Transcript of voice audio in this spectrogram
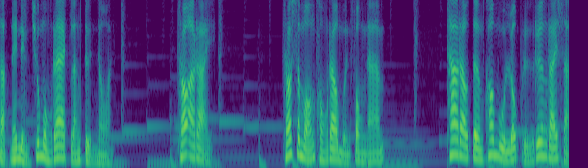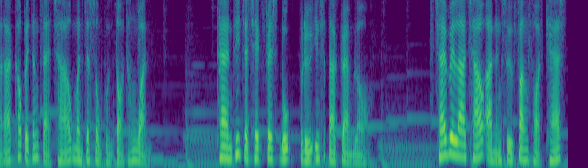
ศัพท์ในหนึ่งชั่วโมงแรกหลังตื่นนอน เพราะอะไร เพราะสมองของเราเหมือนฟองน้ำถ้าเราเติมข้อมูลลบหรือเรื่องไร้สาระเข้าไปตั้งแต่เช้ามันจะส่งผลต่อทั้งวัน แทนที่จะเช็ค Facebook หรือ Instagram ลอง ใช้เวลาเช้าอ่านหนังสือฟังพอดแคสต์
